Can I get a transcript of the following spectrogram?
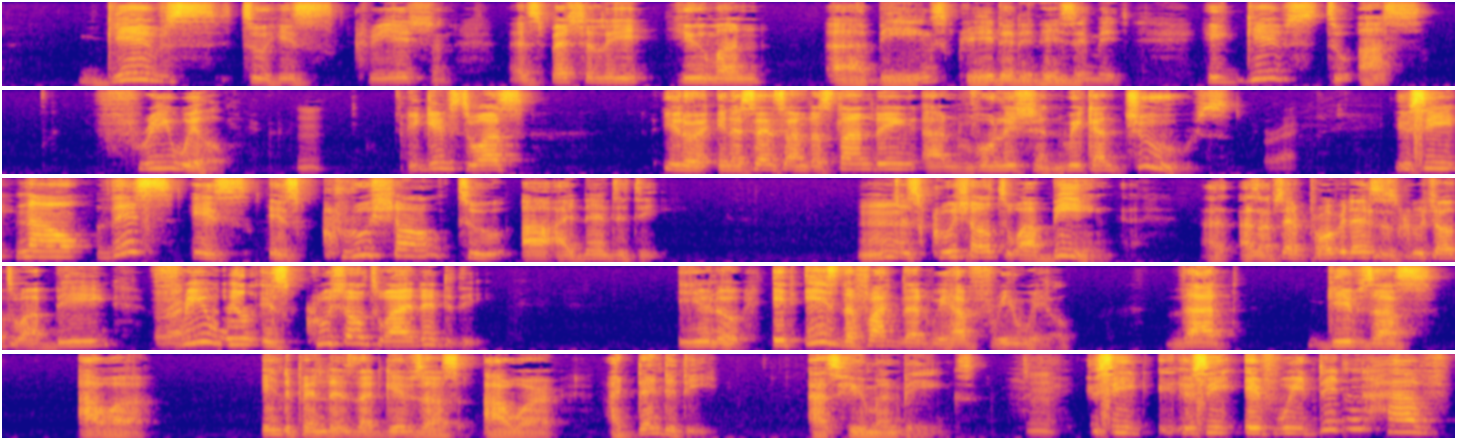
gives to His creation, especially human uh, beings created in his image, he gives to us free will. Mm. He gives to us, you know, in a sense, understanding and volition. We can choose. Correct. You see, now this is is crucial to our identity. Mm, it's crucial to our being. As, as I've said, providence is crucial to our being Free will is crucial to our identity. You know, it is the fact that we have free will that gives us our independence, that gives us our identity as human beings. Mm. You see, you see, if we didn't have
